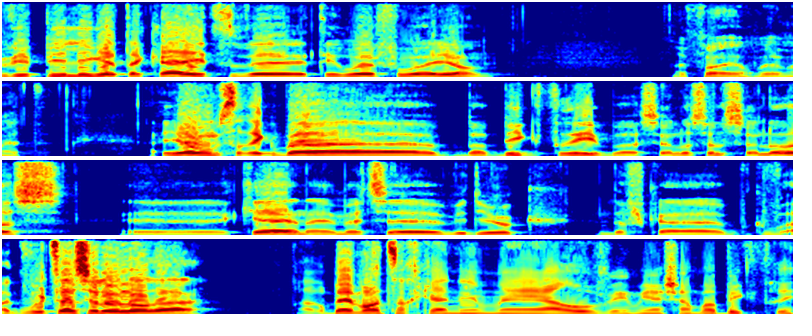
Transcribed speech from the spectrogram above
MVP ליגת הקיץ, ותראו איפה הוא היום. איפה היום באמת? היום הוא משחק ב- בביג 3, בשלוש על שלוש. אה, כן, האמת שבדיוק, דווקא הקבוצה שלו לא רעה. הרבה מאוד שחקנים אה, אהובים יש שם בביג טרי.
